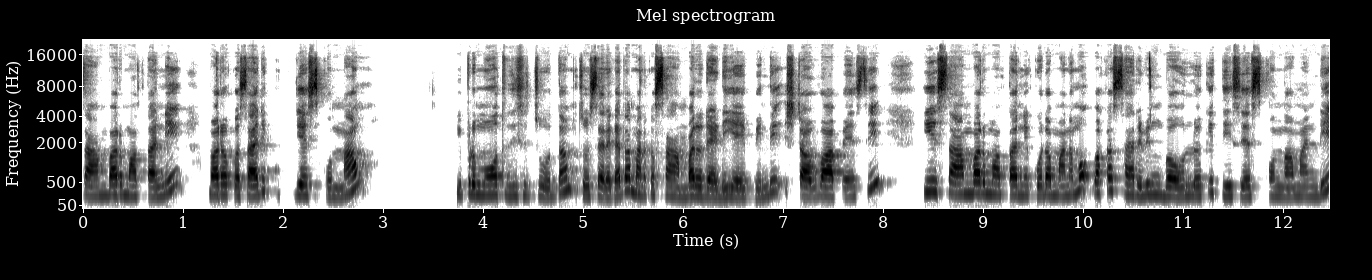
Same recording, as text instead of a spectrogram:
సాంబార్ మొత్తాన్ని మరొకసారి కుక్ చేసుకుందాం. ఇప్పుడు మూత తీసి చూద్దాం. చూసారు కదా మనకు సాంబార్ రెడీ అయిపోయింది. స్టవ్ ఆపేసి ఈ సాంబార్ మొత్తాన్ని కూడా మనము ఒక సర్వింగ్ బౌల్లోకి తీసేసుకుందామండి.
